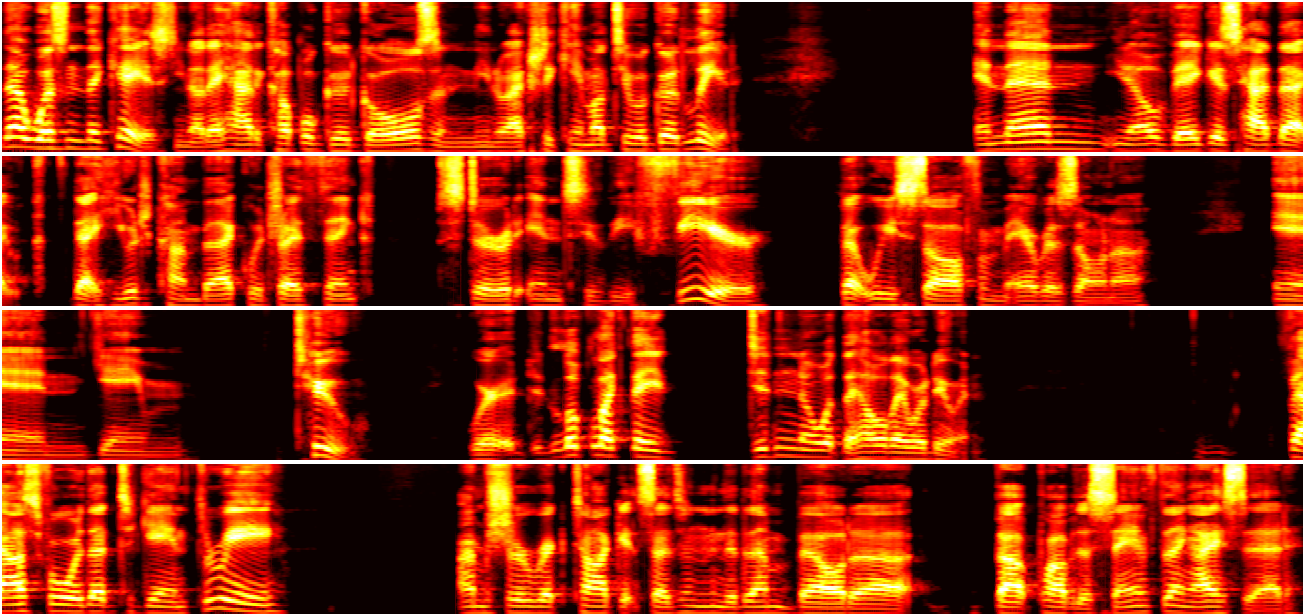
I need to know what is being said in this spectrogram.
that wasn't the case. You know, they had a couple good goals and, you know, actually came out to a good lead. And then, you know, Vegas had that that huge comeback, which I think stirred into the fear that we saw from Arizona in game two, where it looked like they didn't know what the hell they were doing. Fast forward that to game three, I'm sure Rick Tocchet said something to them about uh, about probably the same thing I said,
